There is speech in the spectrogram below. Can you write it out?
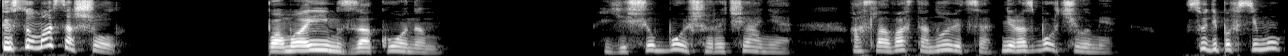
Ты с ума сошел? По моим законам. Еще больше рычания – а слова становятся неразборчивыми. Судя по всему,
